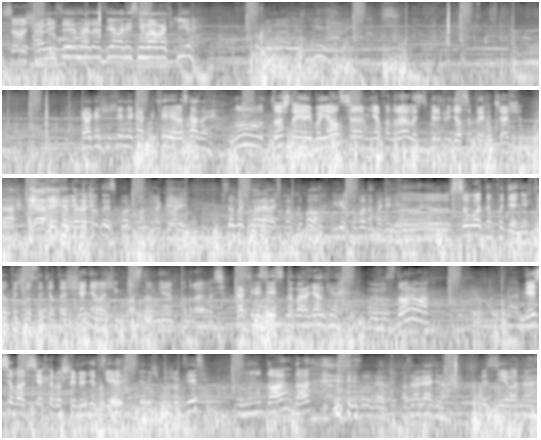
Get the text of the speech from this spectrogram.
Все очень Алексей, мы это сделали, снимаем очки. Снимаем очки. Как ощущения, как впечатление? Рассказывай. Ну, то, что я и боялся, мне понравилось, теперь придется прыгать чаще. Да, да, парашютный спорт, он такой. Что больше понравилось, под куполом или в свободном падении? Э, В свободном падении хотел почувствовать это ощущение, очень классно, мне понравилось. Как тебе здесь, на Бородянке? Здорово, весело, все хорошие люди такие. Следующий прыжок здесь? Ну да, да, Супер, поздравляю тебя. спасибо. Да.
